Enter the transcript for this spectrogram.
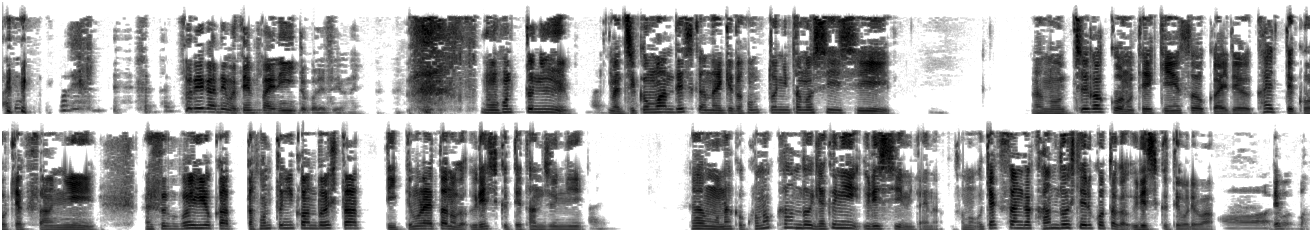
あでもそれがでも先輩のいいとこですよね。もう本当にはい、まあ自己満でしかないけど、本当に楽しいし、あの、中学校の定期演奏会で帰ってくお客さんに、あすごい良かった、本当に感動したって言ってもらえたのが嬉しくて、単純に。はいだからもうなんかこの感動逆に嬉しいみたいな。そのお客さんが感動してることが嬉しくて、俺は。ああ、でも、ま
